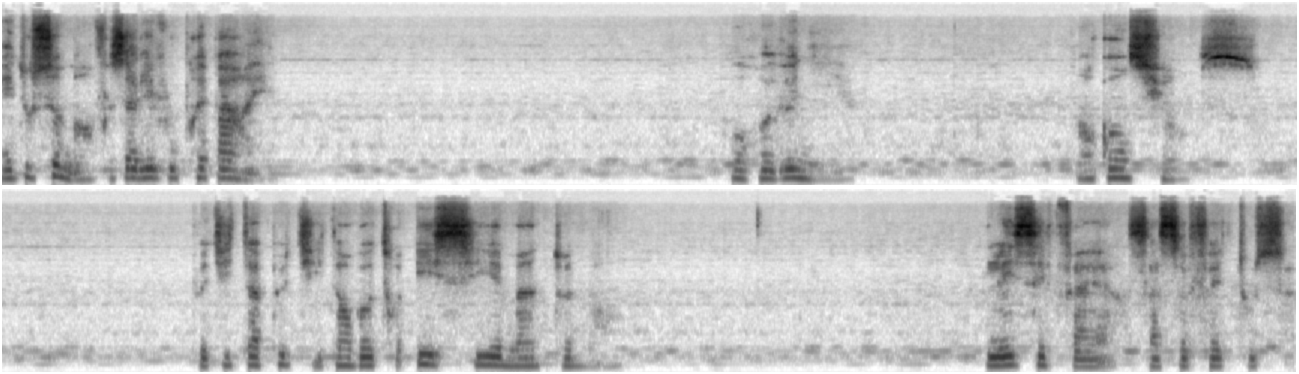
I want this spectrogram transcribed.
et doucement, vous allez vous préparer pour revenir en conscience petit à petit dans votre ici et maintenant. Laissez faire, ça se fait tout seul.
